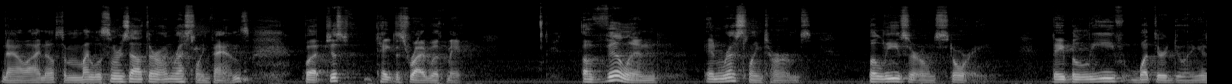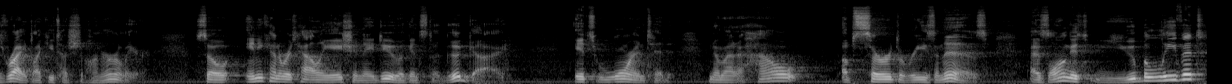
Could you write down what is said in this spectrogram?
Now, I know some of my listeners out there aren't wrestling fans, but just take this ride with me. A villain, in wrestling terms, believes their own story. They believe what they're doing is right, like you touched upon earlier. So, any kind of retaliation they do against a good guy, it's warranted, no matter how absurd the reason is. As long as you believe it,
